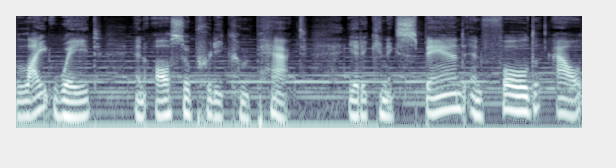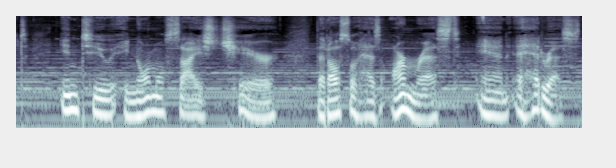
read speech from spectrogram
lightweight, and also pretty compact. Yet it can expand and fold out into a normal sized chair that also has armrest and a headrest.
